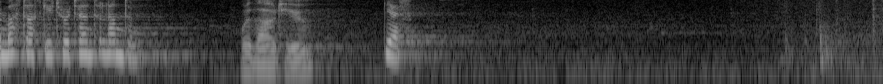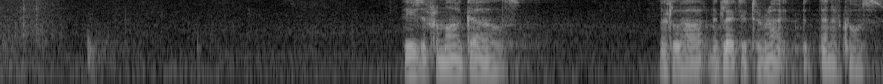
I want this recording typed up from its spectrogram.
I must ask you to return to London. Without you? Yes. These are from our girls. Little Hart neglected to write, but then, of course,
